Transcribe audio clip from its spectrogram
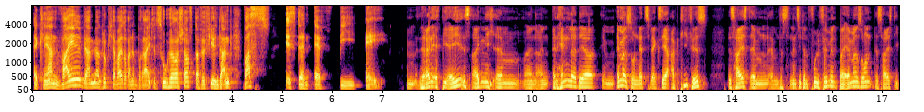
erklären, weil wir haben ja glücklicherweise auch eine breite Zuhörerschaft. Dafür vielen Dank. Was ist denn FBA? Ähm, der reine FBA ist eigentlich ähm, ein, ein, ein Händler, der im Amazon-Netzwerk sehr aktiv ist. Das heißt, ähm, ähm, das nennt sich dann Fulfillment bei Amazon. Das heißt, ich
